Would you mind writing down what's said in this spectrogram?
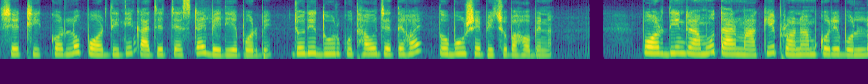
সে ঠিক করল পরদিনই কাজের চেষ্টায় বেরিয়ে পড়বে। যদি দূর কোথাও যেতে হয়, তবুও সে পিছুপা হবে না। পরদিন রামু তার মাকে প্রণাম করে বলল,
